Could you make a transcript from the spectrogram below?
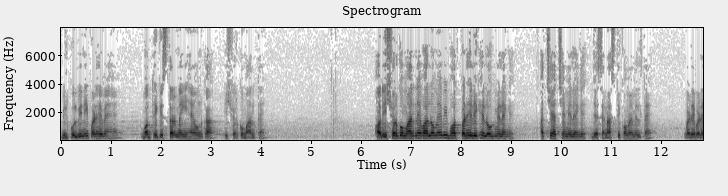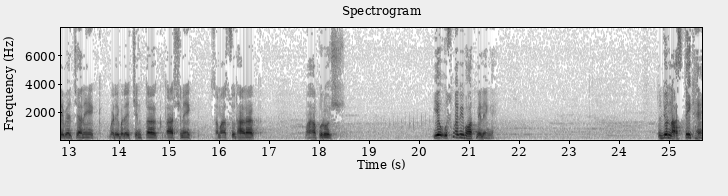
बिल्कुल भी नहीं पढ़े हुए हैं, बौद्धिक स्तर नहीं है उनका, ईश्वर को मानते हैं। और ईश्वर को मानने वालों में भी बहुत पढ़े लिखे लोग मिलेंगे। अच्छे अच्छे मिलेंगे, जैसे नास्तिकों में मिलते हैं। बड़े बड़े वैज्ञानिक बड़े बड़े चिंतक, दार्शनिक, समाज सुधारक, महापुरुष, ये उसमें भी बहुत मिलेंगे। तो जो नास्तिक हैं,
